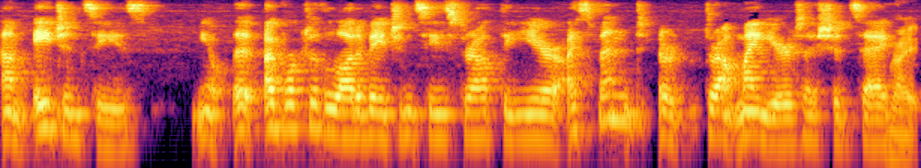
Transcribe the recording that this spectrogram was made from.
um, agencies. You know, I've worked with a lot of agencies throughout the year. I spend, or throughout my years, I should say. Right.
